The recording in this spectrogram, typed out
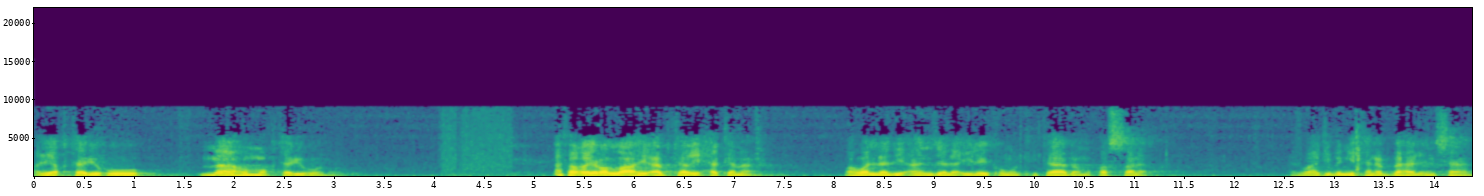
وليقترفوا ما هم مقترفون أفغير الله أبتغي حكما وهو الذي أنزل إليكم الكتاب مفصلا الواجب أن يتنبه الإنسان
